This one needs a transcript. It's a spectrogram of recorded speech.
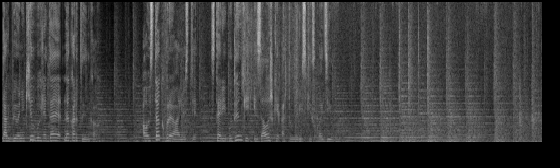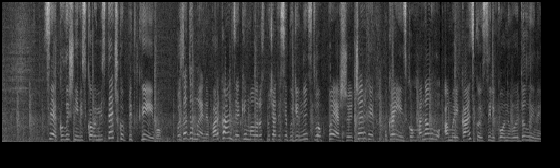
Так Біонікіл виглядає на картинках. А ось так в реальності старі будинки і залишки артилерійських складів. Це колишнє військове містечко під Києвом. Позаду мене паркан, за яким мало розпочатися будівництво першої черги українського аналогу американської силіконової долини.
